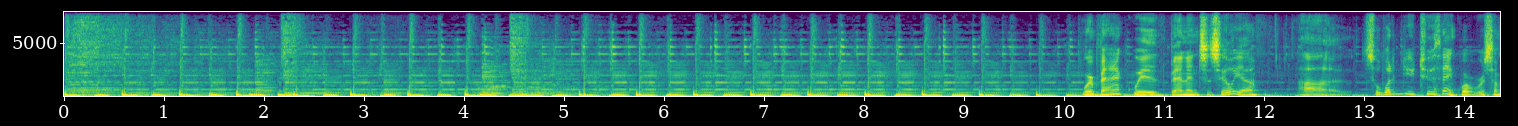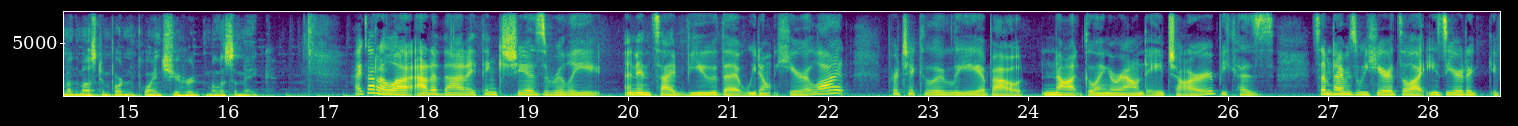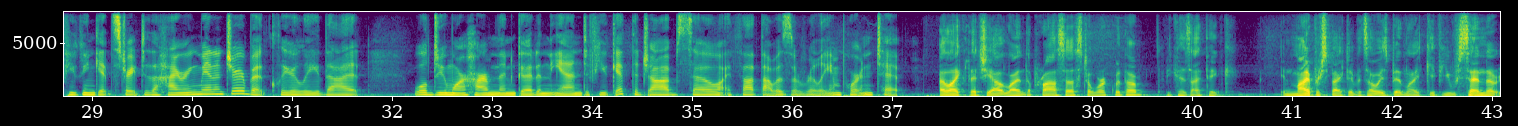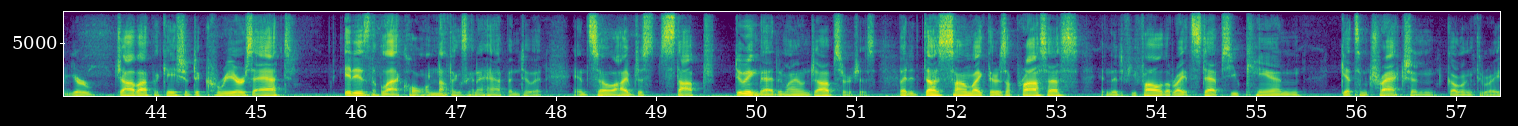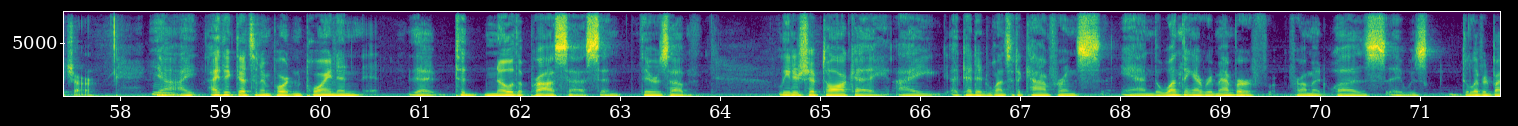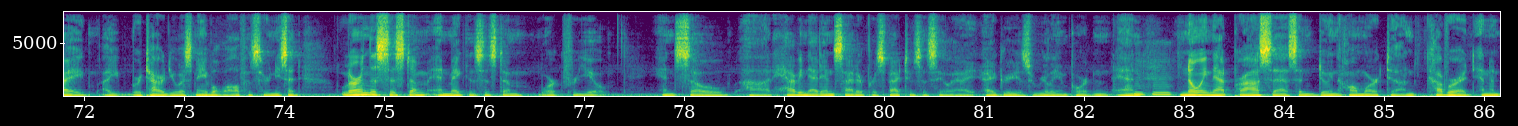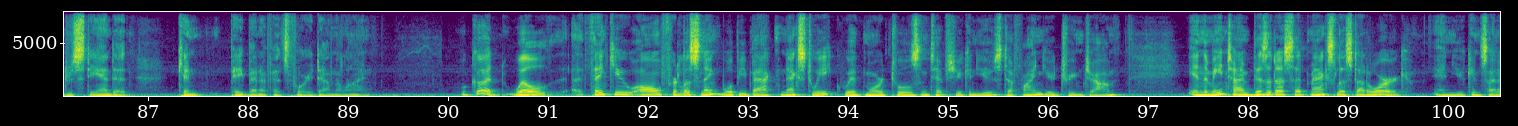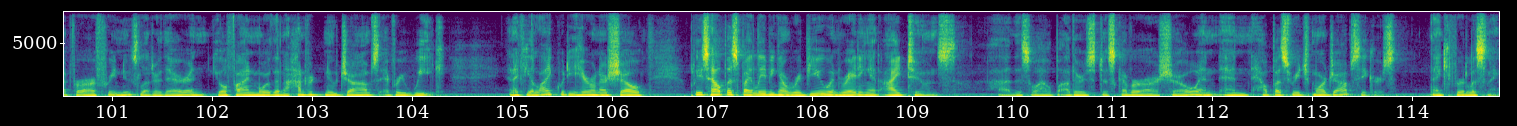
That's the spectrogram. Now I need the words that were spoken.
We're back with Ben and Cecilia. Uh, so, what did you two think? What were some of the most important points you heard Melissa make? I got a lot out of that. I think she has really an inside view that we don't hear a lot, particularly about not going around HR because sometimes we hear it's a lot easier to if you can get straight to the hiring manager, but clearly that will do more harm than good in the end if you get the job. So I thought that was a really important tip. I like that she outlined the process to work with them because I think, in my perspective, it's always been like if you send a, your job application to careers at, it is the black hole and nothing's going to happen to it. And so I've just stopped doing that in my own job searches. But it does sound like there's a process and that if you follow the right steps, you can get some traction going through HR. Yeah, mm. I, I think that's an important point and that to know the process. And there's a leadership talk I, I attended once at a conference, and the one thing I remember f- from it was it was delivered by a retired U.S. naval officer, and he said, "Learn the system and make the system work for you." And so, uh, having that insider perspective, Cecilia, I, I, agree, is really important. And mm-hmm. knowing that process and doing the homework to uncover it and understand it can pay benefits for you down the line. Well, good. Well, thank you all for listening. We'll be back next week with more tools and tips you can use to find your dream job. In the meantime, visit us at macslist.org and you can sign up for our free newsletter there, and you'll find more than 100 new jobs every week. And if you like what you hear on our show, please help us by leaving a review and rating at iTunes. Uh, this will help others discover our show and, and help us reach more job seekers. Thank you for listening.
